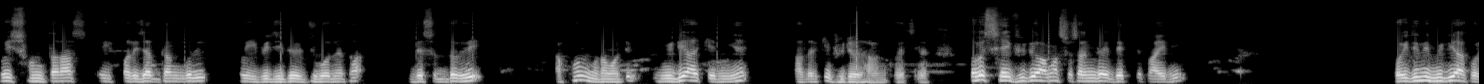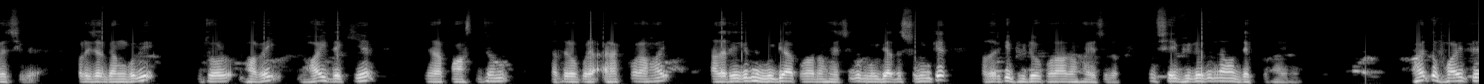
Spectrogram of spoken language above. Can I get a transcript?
ওই সন্তারাস, ওই পারিজাত গাঙ্গুলি, ওই বিজেপির যুব নেতা দেশদ্রোহী। এখন মোটামুটি মিডিয়াকে নিয়ে তাদেরকে ভিডিও ধারণ করেছিলেন। তবে সেই ভিডিও আমার সোশ্যাল মিডিয়ায় দেখতে পাইনি। ওই দিনই মিডিয়া করেছিল পরিজাত গাঙ্গুলি। জোরভাবেই ভয় দেখিয়ে যারা পাঁচজন তাদের উপরে অ্যাটাক করা হয়। তাদেরকে কিন্তু মিডিয়া করানো হয়েছিল মিডিয়াদের সঙ্গে তাদেরকে ভিডিও করানো হয়েছিল। কিন্তু সেই ভিডিও কিন্তু আমার দেখতে পাইনি হয়তো ভয়তে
